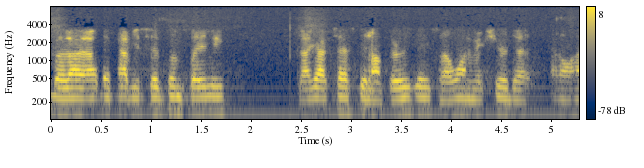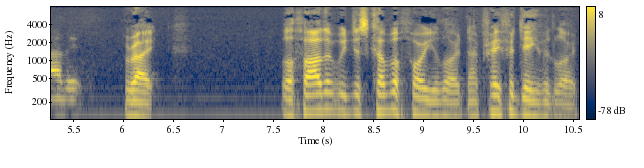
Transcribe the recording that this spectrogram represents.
But I, I've been having symptoms lately. I got tested on Thursday, so I want to make sure that I don't have it. Right. Well, Father, we just come before you, Lord, and I pray for David, Lord.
